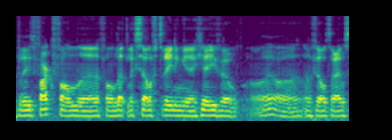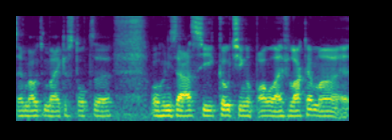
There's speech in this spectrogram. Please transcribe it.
breed vak van, eh, van letterlijk zelf trainingen geven op, eh, aan veldrijders en mountainbikers tot organisatie, coaching op allerlei vlakken. Maar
